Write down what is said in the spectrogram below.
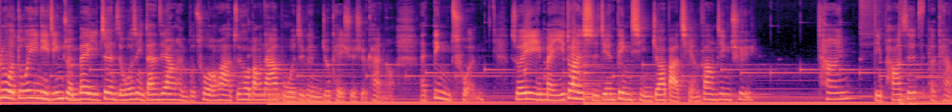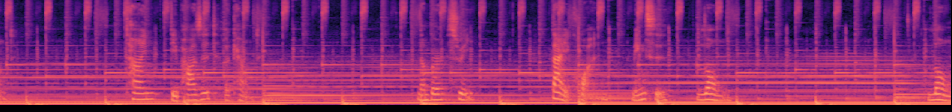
如果多一你已经准备一阵子，或是你单这样很不错的话，最后帮大家补这个，你就可以学学看哦。来定存，所以每一段时间定期你就要把钱放进去。time deposit account。time deposit account。Number three。贷款名词，loan，loan，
